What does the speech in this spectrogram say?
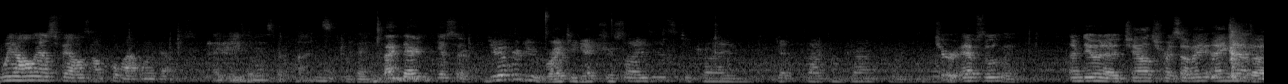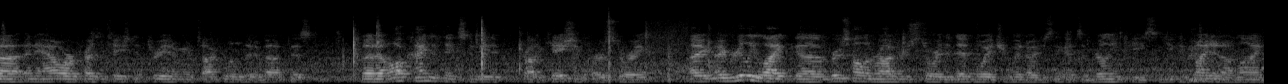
When all else fails, I'll pull out one of those. I keep a list of puns. Okay. Back there, yes, sir. Do you ever do writing exercises to try and get back on track? Sure, absolutely. I'm doing a challenge for myself. I, I have a, an hour presentation at three, and I'm going to talk a little bit about this. But uh, all kinds of things can be the provocation for a story. I, I really like uh, Bruce Holland Rogers' story, The Dead Boy at Your Window. I just think that's a brilliant piece, and you can find it online.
